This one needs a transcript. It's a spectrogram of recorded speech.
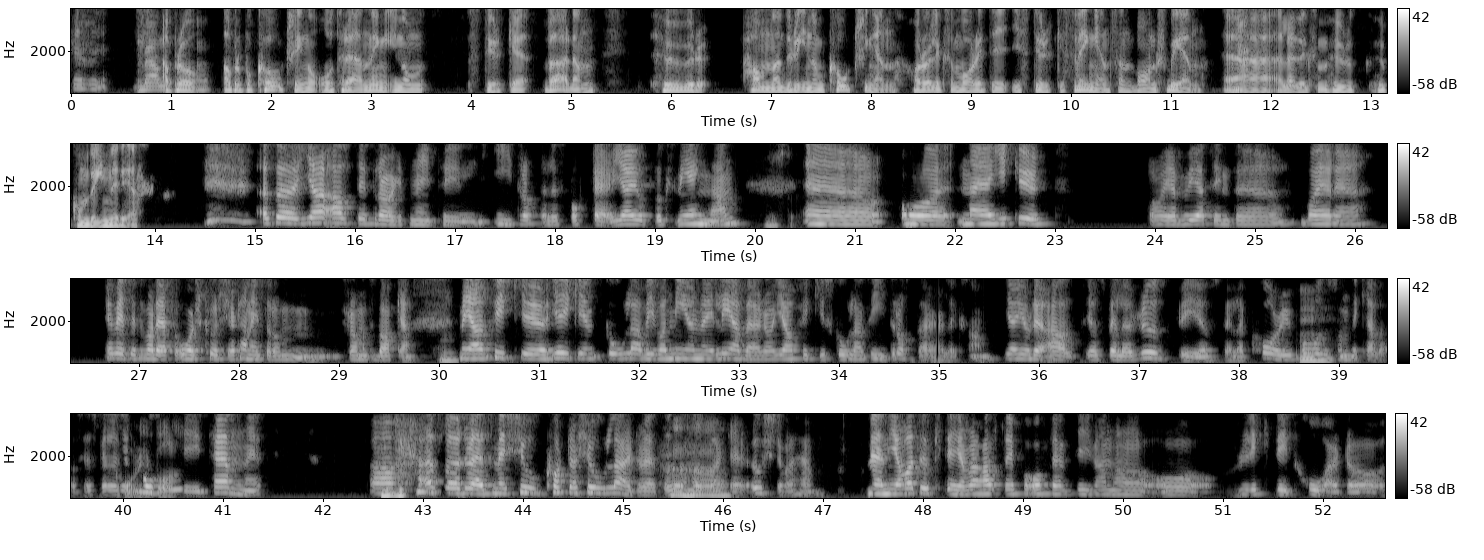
Precis. Men... Apropå, apropå coaching och, och träning inom styrkevärlden, hur hamnade du inom coachingen? Har du liksom varit i, i styrkesvängen sedan barnsben? Eh, eller liksom, hur, hur kom du in i det? Alltså, jag har alltid dragit mig till idrott eller sporter. Jag är uppvuxen i England. Eh, och när jag gick ut, och jag vet inte, vad är det? Jag vet inte vad det är för årskurs, jag kan inte dem fram och tillbaka. Mm. Men jag fick jag gick i en skola, vi var 900 elever och jag fick ju skolans idrott där liksom. Jag gjorde allt. Jag spelade rugby, jag spelade korgboll Mm. som det kallas. Jag spelade Korgboll? hockey, tennis. Ja, alltså du vet med kjol, korta kjolar du vet och sådana saker. Usch, det var hemskt. Men jag var duktig, jag var alltid på offensiven och, och riktigt hård och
